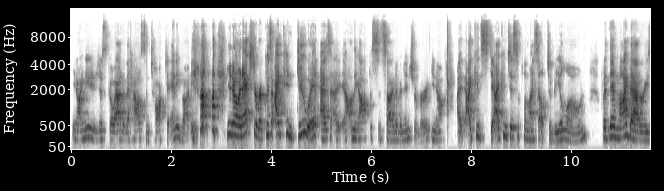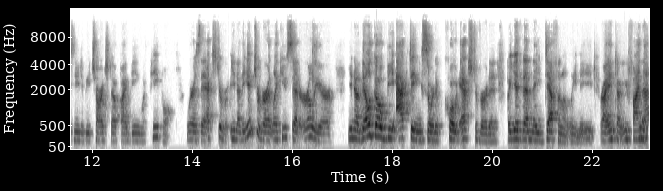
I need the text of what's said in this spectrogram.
you know, I needed to just go out of the house and talk to anybody, you know, an extrovert, because I can do it as I, on the opposite side of an introvert. You know, I, I can st- I can discipline myself to be alone, but then my batteries need to be charged up by being with people. Whereas the extrovert, you know, the introvert, like you said earlier, you know, they'll go be acting sort of quote extroverted, but yet then they definitely need, right? Don't you find yeah. that?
